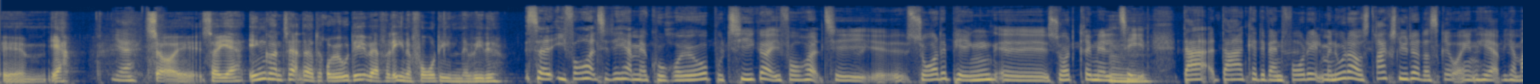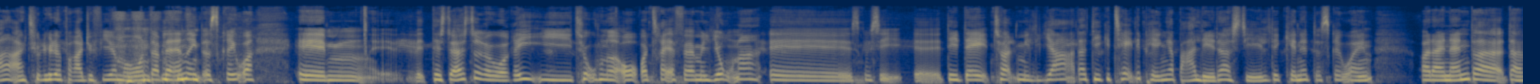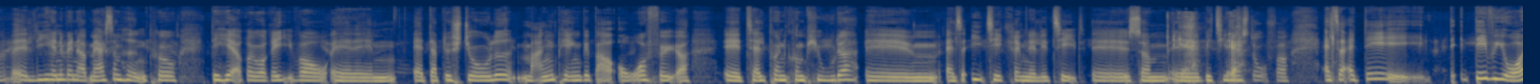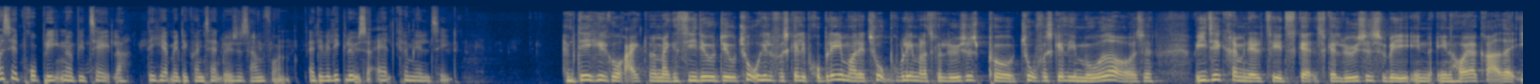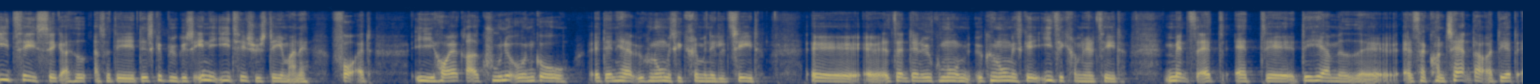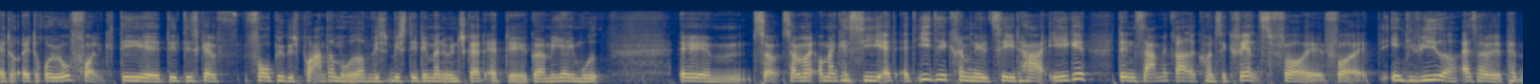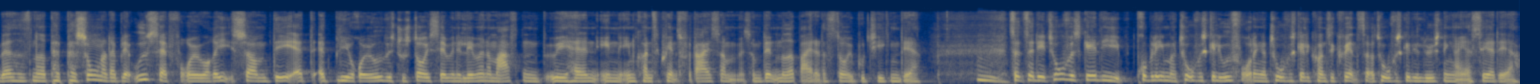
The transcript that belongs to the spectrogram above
Øh, ja, Ja. Så, øh, så ja, ingen kontanter at røve, det er i hvert fald en af fordelene ved det. Så i forhold til det her med at kunne røve butikker, i forhold til øh, sorte penge, øh, sort kriminalitet, mm. der, der kan det være en fordel. Men nu er der jo straks lytter, der skriver ind her. Vi har meget aktive lytter på Radio 4 morgen. Der er blandt andet en, der skriver, øh, det største røveri i 200 år var 43 millioner. Øh, skal vi se, øh, det er i dag 12 milliarder. Digitale penge er bare lettere at stjæle. Det er Kenneth, der skriver ind. Og der er en anden, der, der øh, lige henvender opmærksomheden på det her røveri, hvor øh, at der blev stjålet mange penge ved bare at overføre øh, tal på en computer, øh, altså IT-kriminalitet, øh, som øh, ja, Bettina ja. stod for. Altså, at det, det, det er jo også et problem, når vi taler det her med det kontantløse samfund, at det vel ikke løser alt kriminalitet. Jamen, det er helt korrekt, men man kan sige, at det er, jo, det er jo to helt forskellige problemer, og det er to problemer, der skal løses på to forskellige måder også. IT-kriminalitet skal, skal løses ved en, en højere grad af IT-sikkerhed, altså det, det skal bygges ind i IT-systemerne for at i højere grad kunne undgå øh, den her økonomiske kriminalitet, øh, den, den økonom, økonomiske IT-kriminalitet, mens at, at øh, det her med øh, altså kontanter og det at, at, at røve folk, det, øh, det, det skal forebygges på andre måder, hvis, hvis det er det, man ønsker at, at gøre mere imod. Øhm, så, så man, og man kan sige, at, at ID-kriminalitet har ikke den samme grad af konsekvens for, øh, for individer, altså hvad hedder sådan noget, personer, der bliver udsat for røveri, som det at, at blive røvet, hvis du står i 7-Eleven om aftenen, vil have en, en, en konsekvens for dig som, som den medarbejder, der står i butikken der. Mm. Så, så det er to forskellige problemer, to forskellige udfordringer, to forskellige konsekvenser og to forskellige løsninger, jeg ser der.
